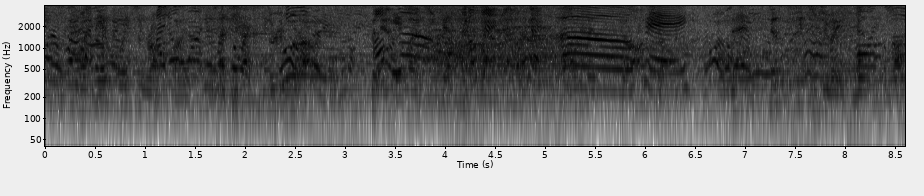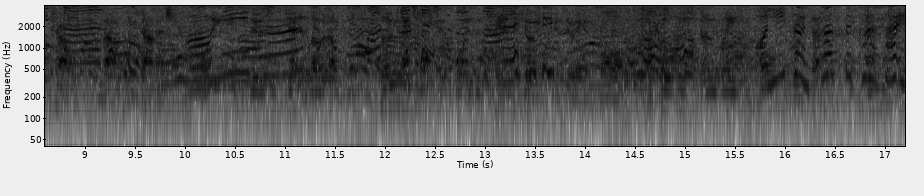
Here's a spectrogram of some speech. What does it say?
can probably avoid some rock slides attack through the rocks. But if he gets attacked, okay. then doesn't need to do a full rock count amount of damage. All he needs to do is just get it low enough. So much toxic poison is going to be doing it more because there's no way for him to reset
